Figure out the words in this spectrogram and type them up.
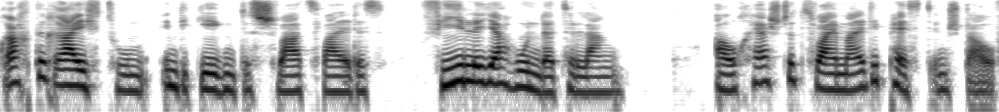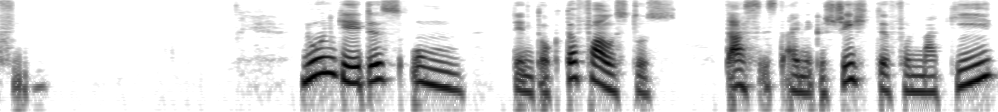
brachte Reichtum in die Gegend des Schwarzwaldes, viele Jahrhunderte lang. Auch herrschte zweimal die Pest in Staufen. Nun geht es um den Dr. Faustus. Das ist eine Geschichte von Magie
